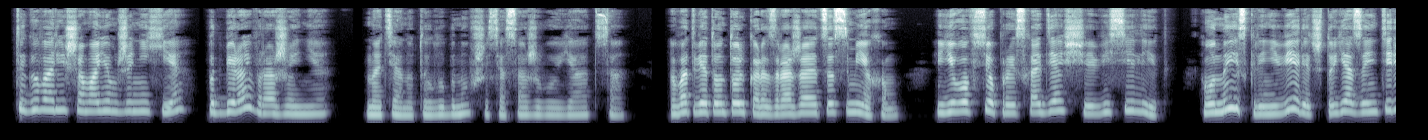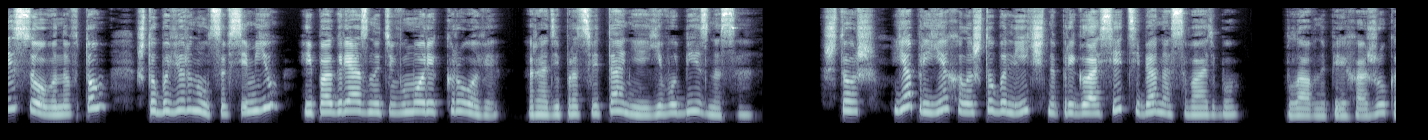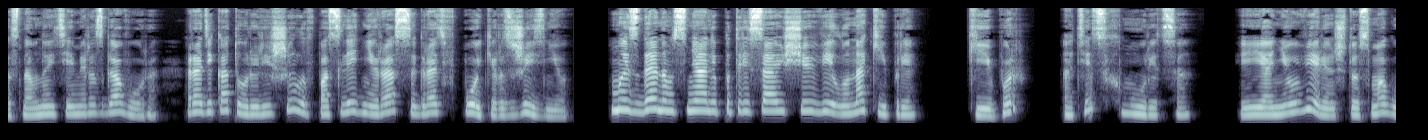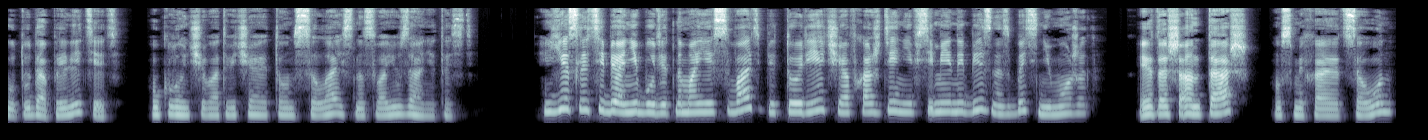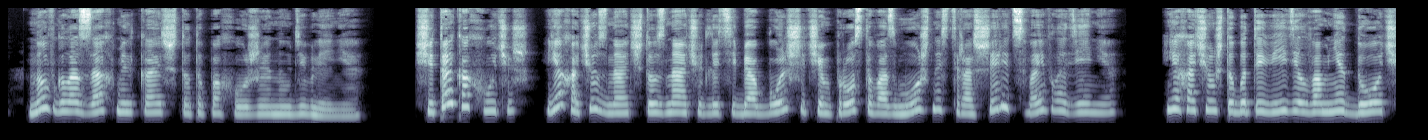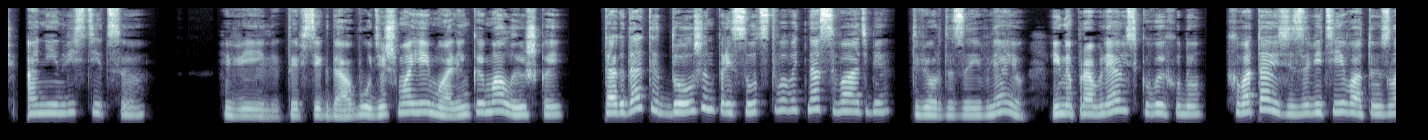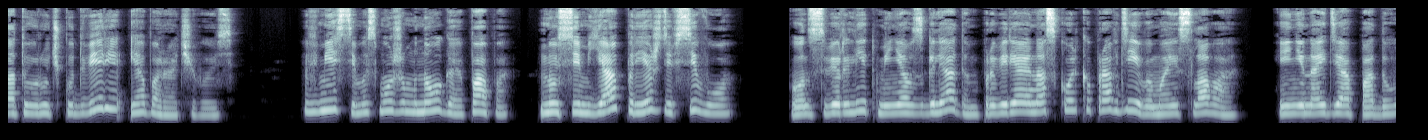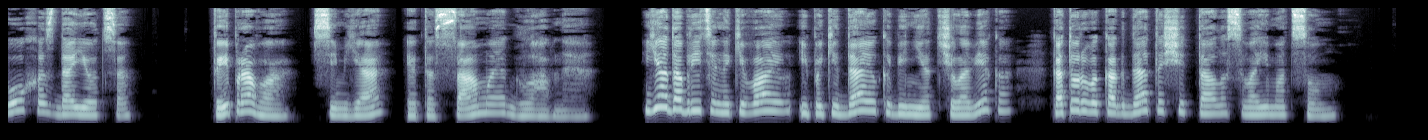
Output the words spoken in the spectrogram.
Ты говоришь о моем женихе, подбирай выражение. Натянуто улыбнувшись, осаживаю я отца. В ответ он только разражается смехом. Его все происходящее веселит. Он искренне верит, что я заинтересована в том, чтобы вернуться в семью и погрязнуть в море крови ради процветания его бизнеса. Что ж, я приехала, чтобы лично пригласить тебя на свадьбу. Плавно перехожу к основной теме разговора, ради которой решила в последний раз сыграть в покер с жизнью. Мы с Дэном сняли потрясающую виллу на Кипре. Кипр? Отец хмурится. «Я не уверен, что смогу туда прилететь», — уклончиво отвечает он, ссылаясь на свою занятость. «Если тебя не будет на моей свадьбе, то речи о вхождении в семейный бизнес быть не может». «Это шантаж?» — усмехается он, но в глазах мелькает что-то похожее на удивление. «Считай, как хочешь. Я хочу знать, что значу для тебя больше, чем просто возможность расширить свои владения. Я хочу, чтобы ты видел во мне дочь, а не инвестицию. Вилли, ты всегда будешь моей маленькой малышкой. Тогда ты должен присутствовать на свадьбе, твердо заявляю и направляюсь к выходу, хватаюсь за витиеватую золотую ручку двери и оборачиваюсь. Вместе мы сможем многое, папа, но семья прежде всего. Он сверлит меня взглядом, проверяя, насколько правдивы мои слова и, не найдя подвоха, сдается. Ты права, семья — это самое главное. Я одобрительно киваю и покидаю кабинет человека, которого когда-то считала своим отцом.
